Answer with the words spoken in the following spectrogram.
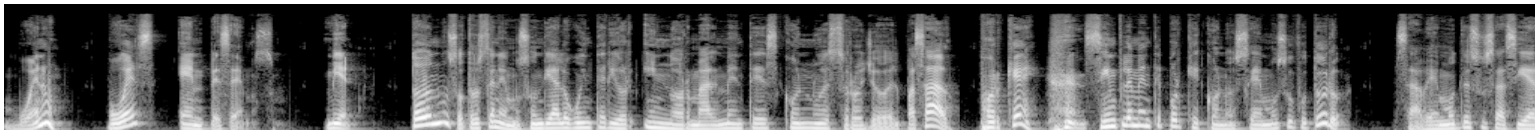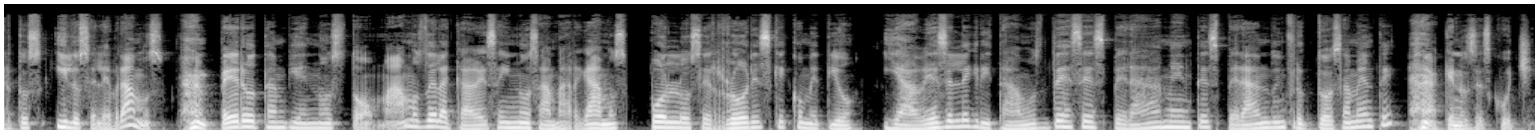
Bueno, pues empecemos. Bien, todos nosotros tenemos un diálogo interior y normalmente es con nuestro yo del pasado. ¿Por qué? Simplemente porque conocemos su futuro. Sabemos de sus aciertos y los celebramos, pero también nos tomamos de la cabeza y nos amargamos por los errores que cometió y a veces le gritamos desesperadamente esperando infructuosamente a que nos escuche.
